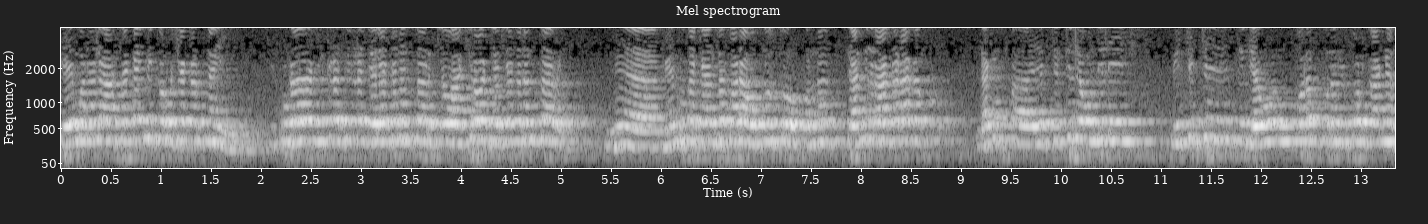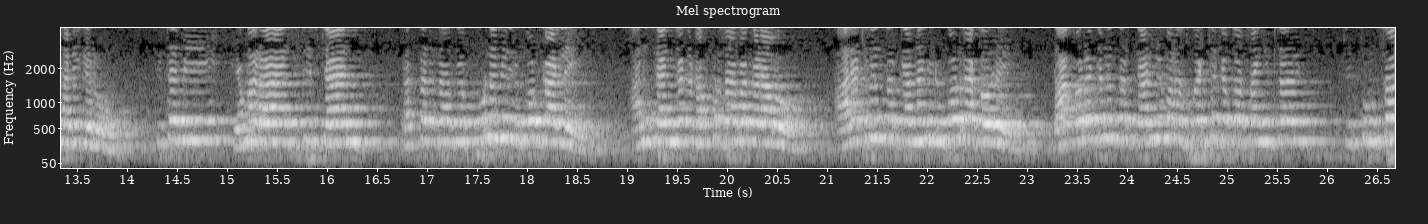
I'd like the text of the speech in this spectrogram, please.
ते म्हणाले असं काही मी करू शकत नाही. की कुठं इकडं तिकडे गेल्याच्यानंतर किंवा आशीर्वाद घेतल्याच्या नंतर मे- मेंदूचा कॅन्सर बरा होत नसतो. पण त्यांनी राग राग लगेच एक चिठ्ठी लिहून दिली. मी चिठ्ठी ती घेऊन परत पुन्हा रिपोर्ट काढण्यासाठी गेलो. तिथे मी M R I C T scan रक्ताचा पूर्ण मी रिपोर्ट काढले. आणि त्यांच्याकडे डॉक्टर साहेबाकडे आलो. आल्याच्यानंतर त्यांना मी रिपोर्ट दाखवले. दाखवल्याच्या नंतर त्यांनी मला स्पष्ट शब्दात सांगितलं की तुमचा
